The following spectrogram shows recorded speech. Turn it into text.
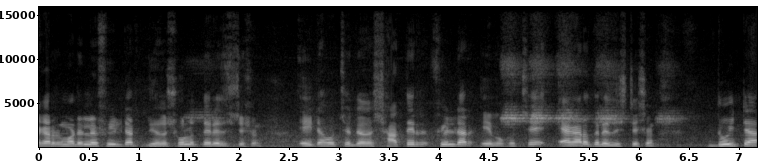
এগারোর মডেলের ফিল্টার দু হাজার ষোলোতে রেজিস্ট্রেশন এইটা হচ্ছে দু হাজার সাতের ফিল্টার এবং হচ্ছে এগারোতে রেজিস্ট্রেশন দুইটা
